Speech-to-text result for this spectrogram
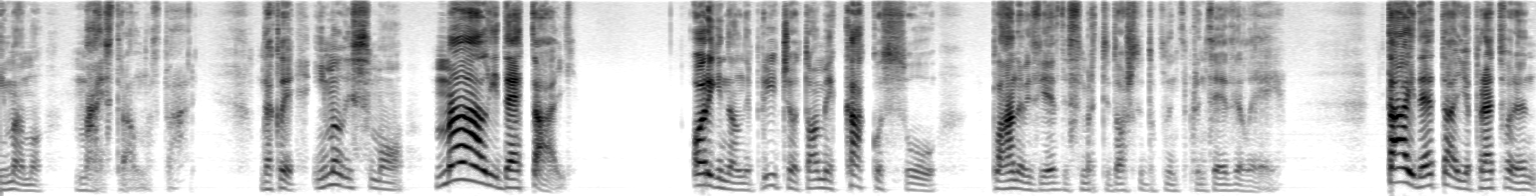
imamo majstralno stvari. Dakle, imali smo mali detalj originalne priče o tome kako su planovi zvijezde smrti došli do princeze Leje. Taj detalj je pretvoren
